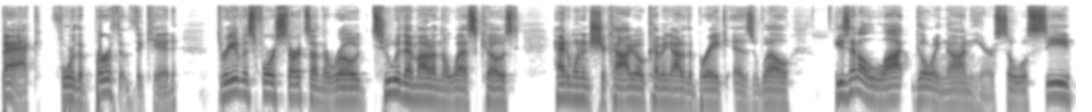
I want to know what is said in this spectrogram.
back for the birth of the kid. Three of his four starts on the road, two of them out on the West Coast. Had one in Chicago coming out of the break as well he's had a lot going on here. So we'll see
